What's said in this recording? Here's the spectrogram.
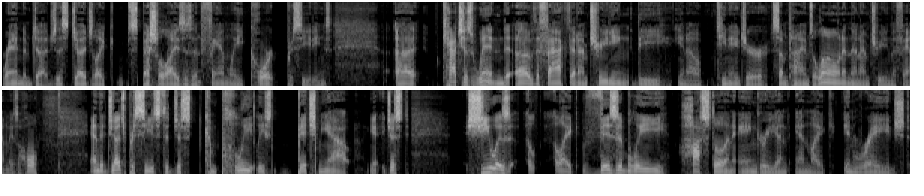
random judge. This judge like specializes in family court proceedings. Uh, catches wind of the fact that I'm treating the, you know, teenager sometimes alone and then I'm treating the family as a whole. And the judge proceeds to just completely bitch me out. Just, she was uh, like visibly hostile and angry and, and like enraged.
